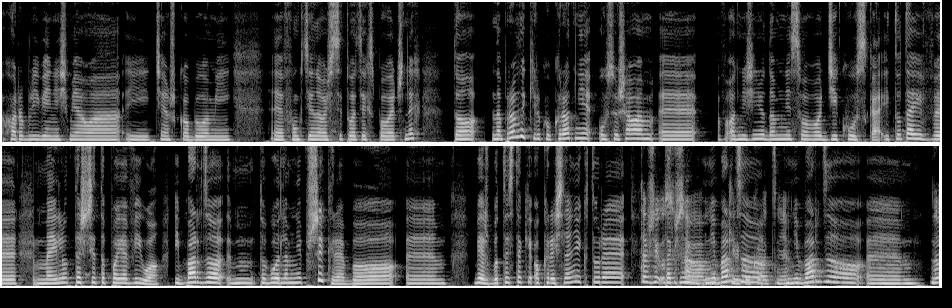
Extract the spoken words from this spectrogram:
y, chorobliwie nieśmiała i ciężko było mi funkcjonować w sytuacjach społecznych, to naprawdę kilkukrotnie usłyszałam e, w odniesieniu do mnie słowo dzikuska i tutaj w mailu też się to pojawiło i bardzo mm, to było dla mnie przykre, bo wiesz, bo to jest takie określenie, które też je tak usłyszałam nie, nie bardzo, nie bardzo no,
